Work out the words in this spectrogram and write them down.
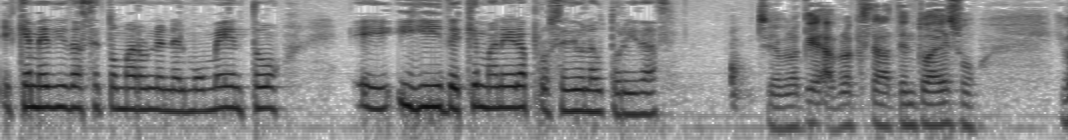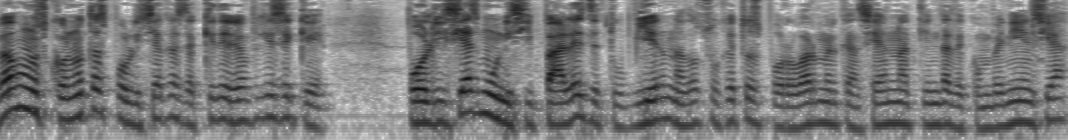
eh, qué medidas se tomaron en el momento eh, y de qué manera procedió la autoridad. Sí, habrá que, habrá que estar atento a eso. Y vámonos con notas policíacas de aquí de León. Fíjese que policías municipales detuvieron a dos sujetos por robar mercancía en una tienda de conveniencia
